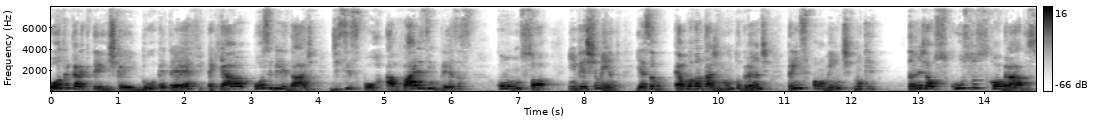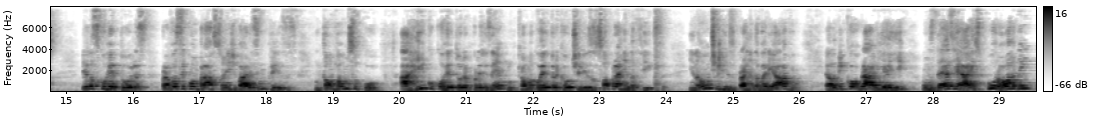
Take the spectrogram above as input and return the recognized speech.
outra característica aí do ETF é que há a possibilidade de se expor a várias empresas com um só investimento. E essa é uma vantagem muito grande, principalmente no que tange aos custos cobrados pelas corretoras para você comprar ações de várias empresas. Então vamos supor, a Rico Corretora, por exemplo, que é uma corretora que eu utilizo só para renda fixa e não utilizo para renda variável, ela me cobraria aí uns 10 reais por ordem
